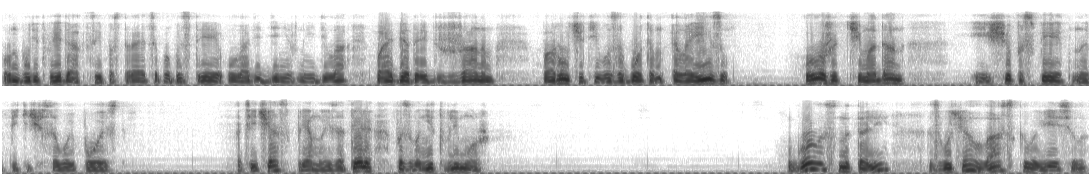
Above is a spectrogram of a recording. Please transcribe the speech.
он будет в редакции, постарается побыстрее уладить денежные дела, пообедает с Жаном, поручит его заботам Элоизу, уложит чемодан и еще поспеет на пятичасовой поезд. А сейчас прямо из отеля позвонит в Лимож. Голос Натали звучал ласково, весело,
